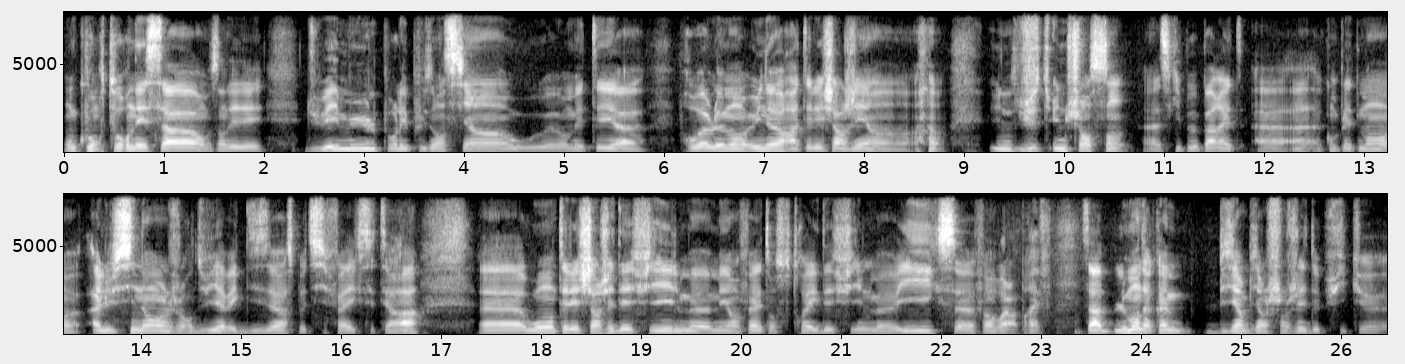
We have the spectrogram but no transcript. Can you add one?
on contournait ça en faisant du émule pour les plus anciens, où on mettait probablement une heure à télécharger juste une chanson, euh, ce qui peut paraître euh, euh, complètement hallucinant aujourd'hui avec Deezer, Spotify, etc. où on téléchargeait des films, mais en fait on se retrouvait avec des films X, enfin voilà, bref. Le monde a quand même bien bien changé depuis que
